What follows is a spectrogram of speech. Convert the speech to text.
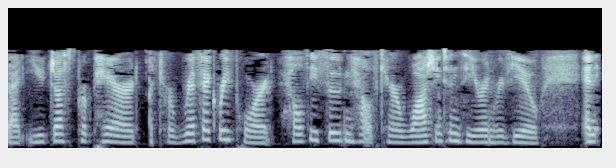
that you just prepared a terrific report, Healthy Food and Healthcare, Washington's Year in Review. And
